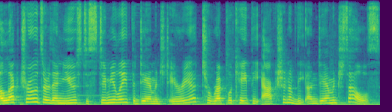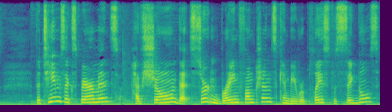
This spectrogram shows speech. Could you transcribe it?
Electrodes are then used to stimulate the damaged area to replicate the action of the undamaged cells. The team's experiments have shown that certain brain functions can be replaced with signals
